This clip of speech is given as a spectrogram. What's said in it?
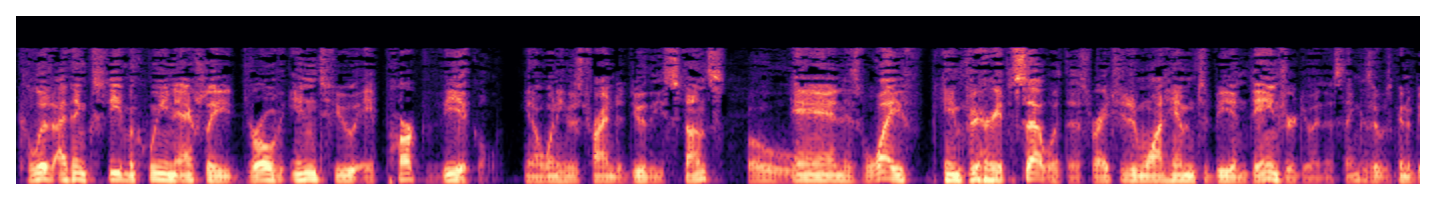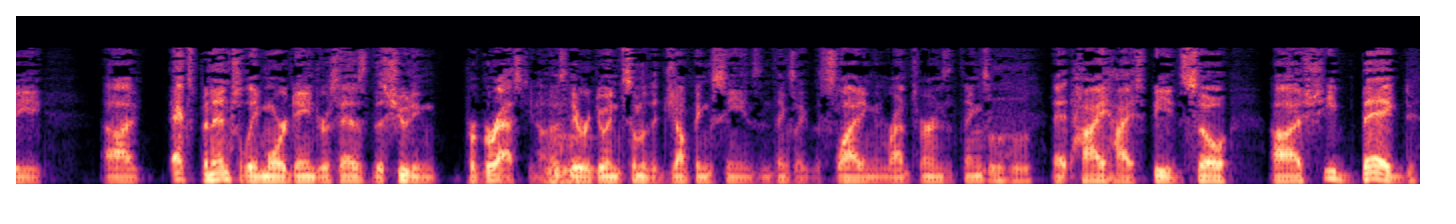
collision, I think Steve McQueen actually drove into a parked vehicle, you know, when he was trying to do these stunts. Oh. And his wife became very upset with this, right? She didn't want him to be in danger doing this thing because it was going to be, uh, exponentially more dangerous as the shooting progressed, you know, as they were doing some of the jumping scenes and things like the sliding and round turns and things at high, high speeds. So, uh, she begged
